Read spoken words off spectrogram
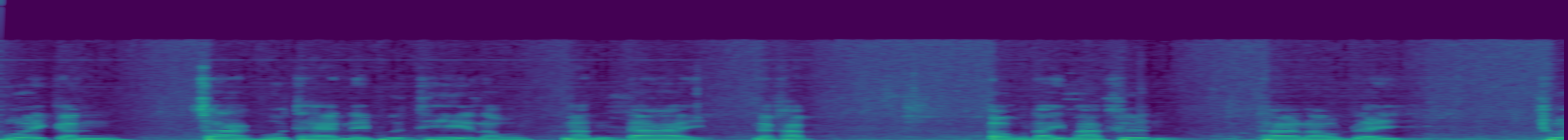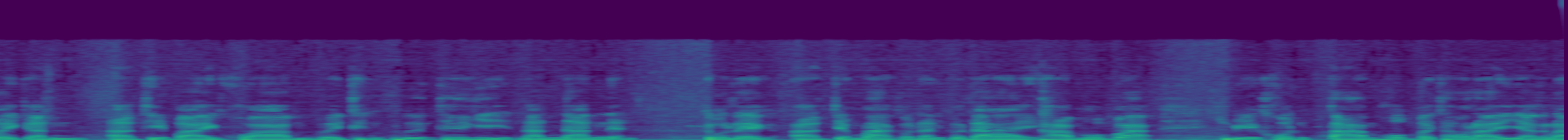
ช่วยกันสร้างผู้แทนในพื้นที่เหล่านั้นได้นะครับ ต้องได้มากขึ้น ถ้าเราได้ช่วยกันอธิบายความไปถึงพื้นที่นั้นๆเนี่ยตัวเลขอาจจะมากกว่านั้นก็ได้ ถามผมว่ามีคนตามผมไปเท่าไหร่อย่างไร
